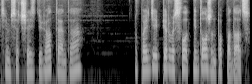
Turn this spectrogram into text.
76 девятое, да? Ну, по идее, первый слот не должен попадаться.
